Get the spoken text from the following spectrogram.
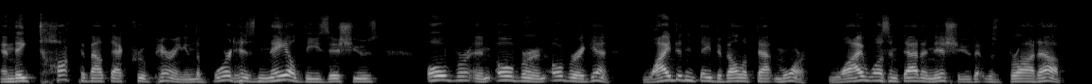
And they talked about that crew pairing and the board has nailed these issues over and over and over again. Why didn't they develop that more? Why wasn't that an issue that was brought up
